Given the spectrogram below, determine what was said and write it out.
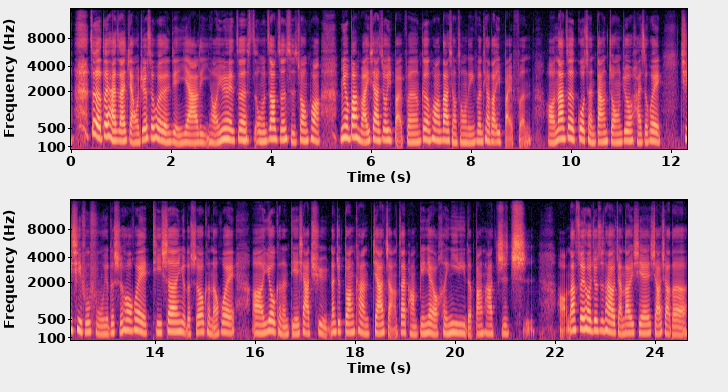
这个对孩子来讲，我觉得是会有一点压力哈，因为这我们知道真实状况没有办法一下就一百分，更何况大雄从零分跳到一百分，好，那这个过程当中就孩子会。起起伏伏，有的时候会提升，有的时候可能会呃又可能跌下去，那就端看家长在旁边要有恒毅力的帮他支持。好，那最后就是他有讲到一些小小的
